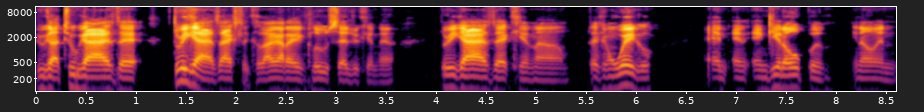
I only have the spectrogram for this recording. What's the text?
you got two guys that, three guys actually, because I gotta include Cedric in there. Three guys that can um, that can wiggle and, and and get open. You know, and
